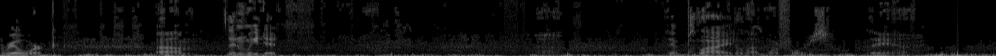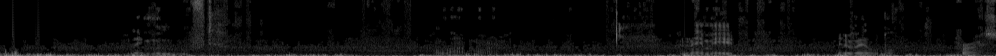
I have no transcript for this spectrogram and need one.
real work, um, than we did. Uh, they applied a lot more force. They uh, they moved a lot more, and they made it available for us,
